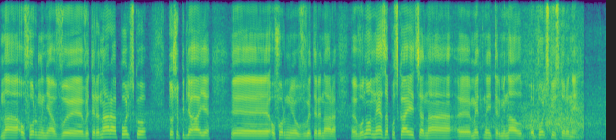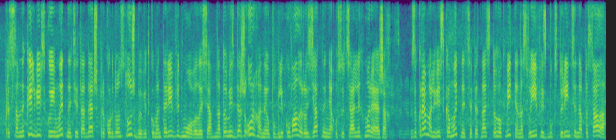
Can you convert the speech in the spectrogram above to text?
на оформлення в ветеринара польського, то що підлягає е, оформленню в ветеринара, воно не запускається на митний термінал польської сторони. Представники львівської митниці та Держприкордонслужби від коментарів відмовилися. Натомість держоргани опублікували роз'яснення у соціальних мережах. Зокрема, львівська митниця 15 квітня на своїй Фейсбук-сторінці написала,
